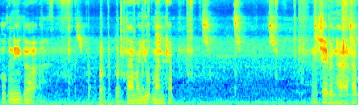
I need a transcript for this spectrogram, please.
พวกนี้ก็ตามอายุมันครับ ไม่ใช่ปัญหาครับ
